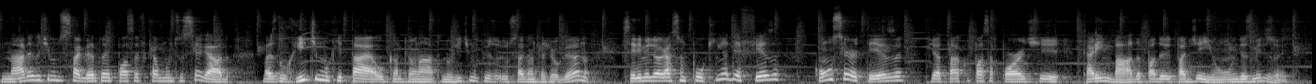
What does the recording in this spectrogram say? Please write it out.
Nada que o time do Sagan também possa ficar muito sossegado. Mas no ritmo que está o campeonato, no ritmo que o Sagan está jogando, se ele melhorasse um pouquinho a defesa, com certeza já está com o passaporte carimbado para J1 em 2018.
